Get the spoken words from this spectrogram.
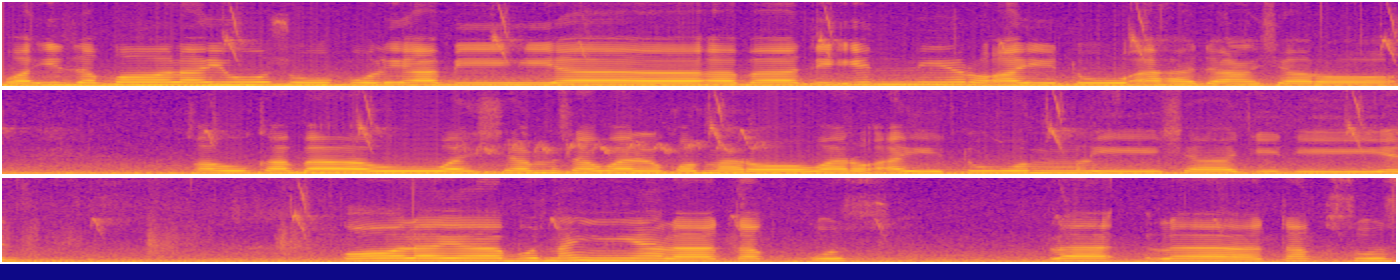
Wa idza qala yusufu li abihi ya abati inni ra'aitu ahada asyara كوكبا والشمس والقمر ورأيتهم لي ساجدين قال يا بني لا تقص لا, لا تقصص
